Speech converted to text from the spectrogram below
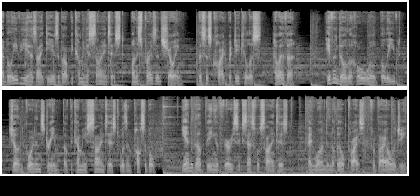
I believe he has ideas about becoming a scientist. On his present showing, this is quite ridiculous. However, even though the whole world believed John Gurdon's dream of becoming a scientist was impossible, he ended up being a very successful scientist and won the Nobel Prize for Biology,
